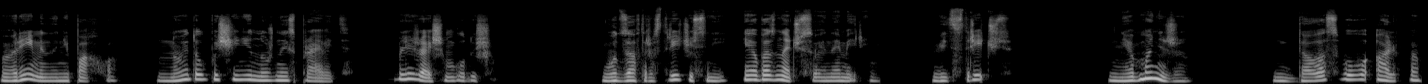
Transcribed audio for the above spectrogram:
Временно не пахло, но это упущение нужно исправить в ближайшем будущем. Вот завтра встречусь с ней и обозначу свои намерения. Ведь встречусь. Не обманешь же? Дала слово Альфа.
